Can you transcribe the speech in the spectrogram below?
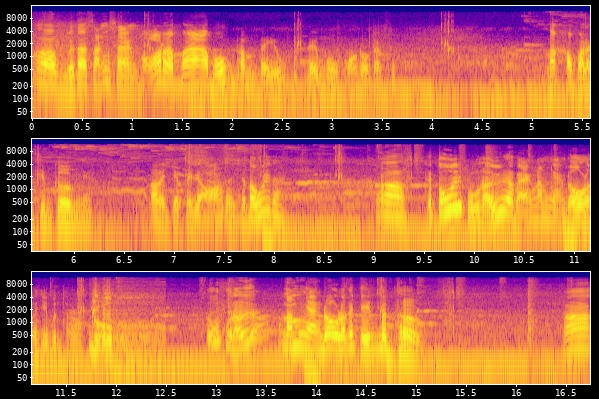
đúng không? Người ta sẵn sàng bỏ ra ba bốn trăm triệu để mua một món đồ trang sức. Nó không phải là kim cương nha. Nó là chỉ cái vỏ thôi cái túi thôi không? cái túi phụ nữ đó bạn năm ngàn đô là cái chuyện bình thường. Túi phụ nữ năm ngàn đô là cái chuyện bình thường. Đó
